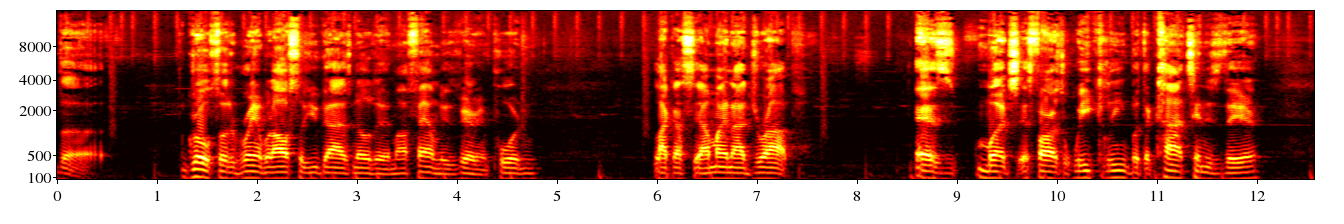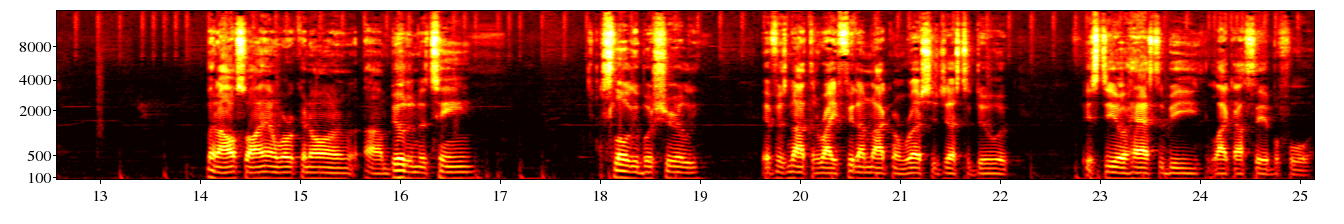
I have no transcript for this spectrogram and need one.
the growth of the brand, but also you guys know that my family is very important. Like I said, I might not drop as much as far as weekly, but the content is there. But also, I am working on um, building a team slowly but surely if it's not the right fit, I'm not going to rush it just to do it. It still has to be, like I said before,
